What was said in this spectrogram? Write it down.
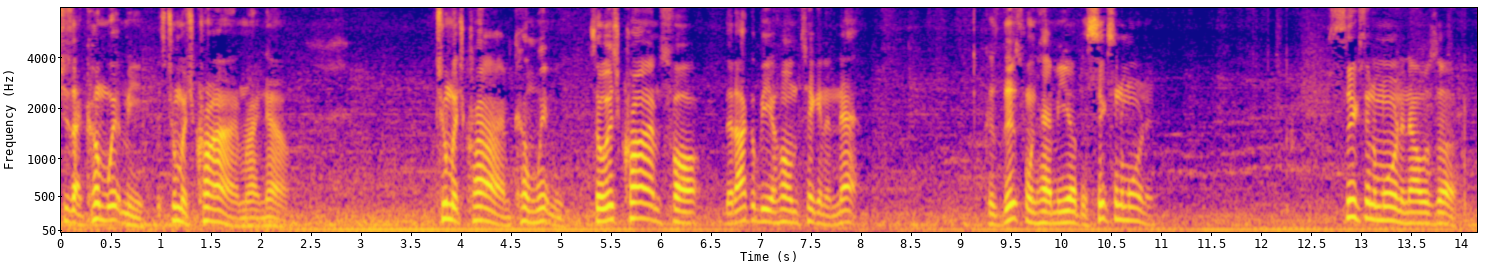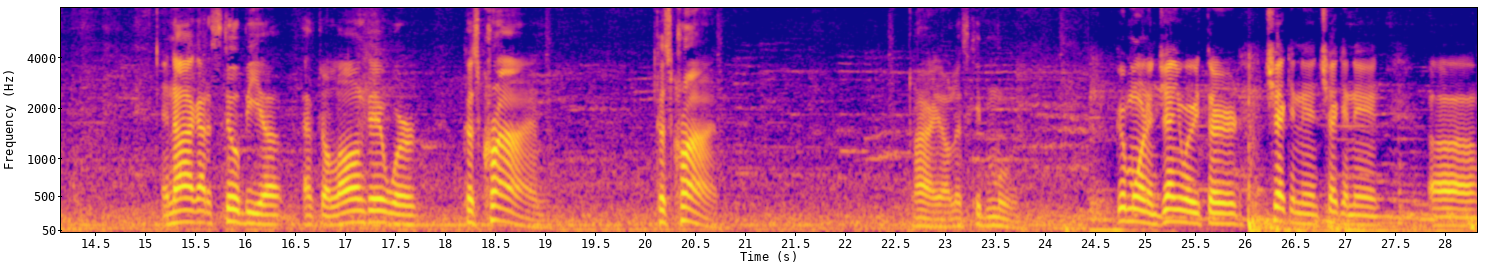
She's like, come with me. It's too much crime right now. Too much crime, come with me. So it's crime's fault that I could be at home taking a nap. Because this one had me up at 6 in the morning. 6 in the morning, I was up. And now I got to still be up after a long day of work. Because crime. Because crime. All right, y'all, let's keep it moving. Good morning, January 3rd. Checking in, checking in. Uh,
